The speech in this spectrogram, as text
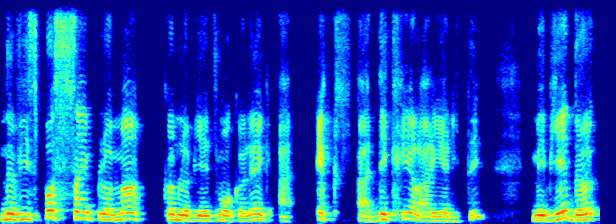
ne vise pas simplement, comme l'a bien dit mon collègue, à décrire la réalité, mais bien de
